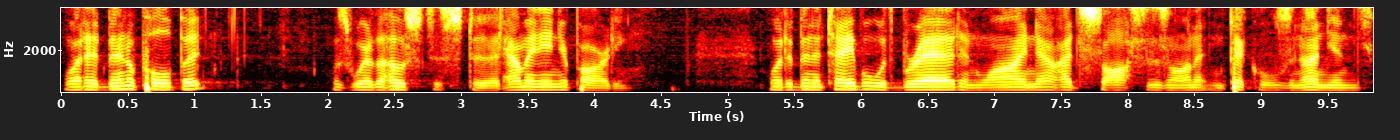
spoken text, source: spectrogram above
What had been a pulpit was where the hostess stood. How many in your party? What had been a table with bread and wine now had sauces on it and pickles and onions.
